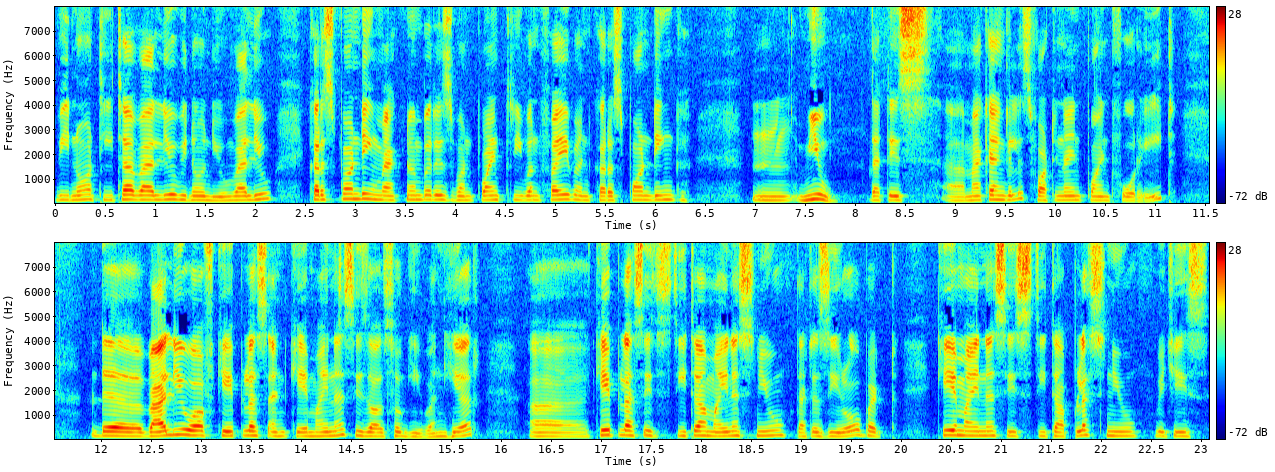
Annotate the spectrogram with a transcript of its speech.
we know theta value we know nu value corresponding Mach number is 1.315 and corresponding um, mu that is uh, Mach angle is 49.48. The value of k plus and k minus is also given here uh, k plus is theta minus nu that is 0, but k minus is theta plus nu which is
